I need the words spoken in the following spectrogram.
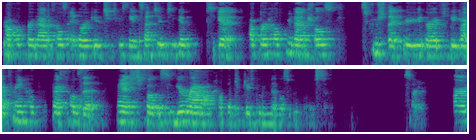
proper credentials and or give teachers the incentive to give to get proper health credentials. It's crucial that career are educated by trained health professionals that manage to focus year round on health education for middle schoolers. Sorry. Our,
